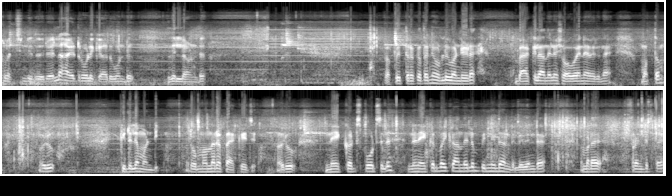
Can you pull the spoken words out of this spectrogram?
ക്ലച്ചിന്റെ ഇത് വരും. എല്ലാം ഹൈഡ്രോളിക് അതുകൊണ്ട് ഇതെല്ലാം ഉണ്ട്. അപ്പോൾ ഇത്രയൊക്കെ തന്നെ ഉള്ളു വണ്ടിയുടെ ബാക്കിലാണെങ്കിലും തന്നെ വരുന്നത് മൊത്തം ഒരു കിടിലം വണ്ടി. ഒരു ഒന്നൊന്നര പാക്കേജ് ഒരു നേക്കഡ് സ്പോർട്സിൽ പിന്നെ നേക്കഡ് ബൈക്ക് ആണെങ്കിലും പിന്നെ ഇതുണ്ടല്ലോ. ഇതിന്റെ നമ്മുടെ ഫ്രണ്ടിലത്തെ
